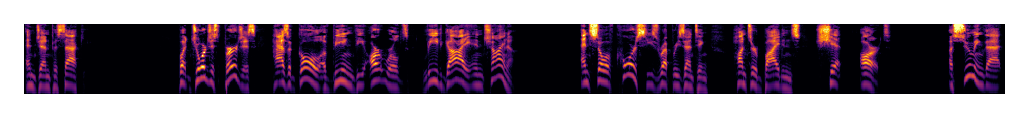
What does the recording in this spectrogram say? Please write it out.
and Jen Psaki. But Georges Burgess has a goal of being the art world's lead guy in China. And so, of course, he's representing Hunter Biden's shit art, assuming that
